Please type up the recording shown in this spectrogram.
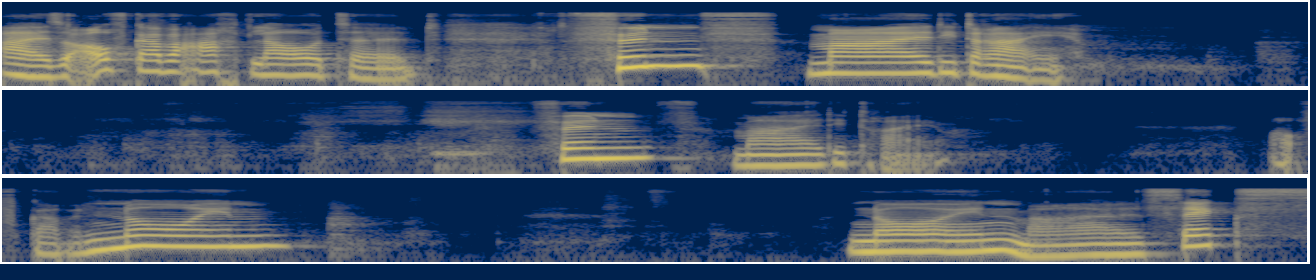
also Aufgabe 8 lautet 5 mal die 3. 5 mal die 3. Aufgabe 9. 9 mal 6.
